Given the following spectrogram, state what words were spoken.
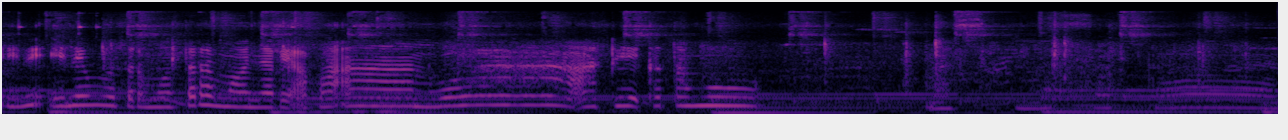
ini ini muter-muter mau nyari apaan? Wah adik ketemu. Masak masakan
